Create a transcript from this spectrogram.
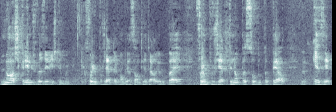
nós queremos fazer isto, que foi o projeto da Convenção Teatral Europeia, foi um projeto que não passou do papel, quer dizer,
